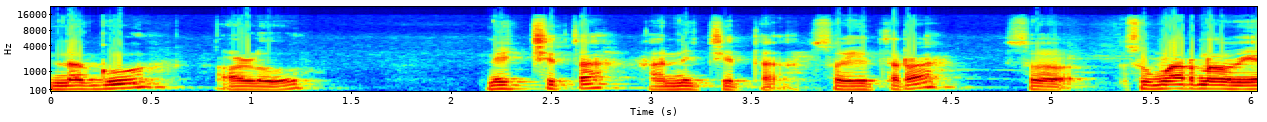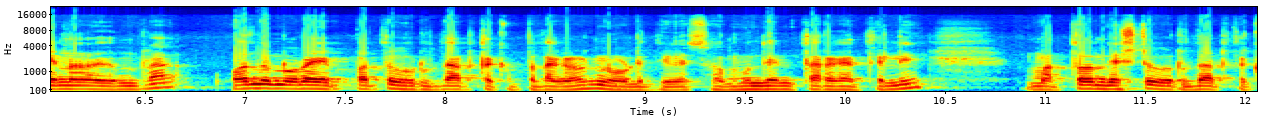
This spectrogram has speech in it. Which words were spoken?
ನಗು, ಅಳು, ನಿಶ್ಚಿತ, ಅನಿಶ್ಚಿತ. ಸೊ ಈ ಥರ. ಸೊ ಸುಮಾರು ನಾವು ಏನಂದ್ರೆ ಒಂದು ನೂರ ಇಪ್ಪತ್ತು ವೃದ್ಧಾರ್ಥಕ ಪದಗಳನ್ನು ನೋಡಿದ್ದೀವಿ. ಸೊ ಮುಂದಿನ ತರಗತಿಯಲ್ಲಿ ಮತ್ತೊಂದಿಷ್ಟು ವೃದ್ಧಾರ್ಥಕ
